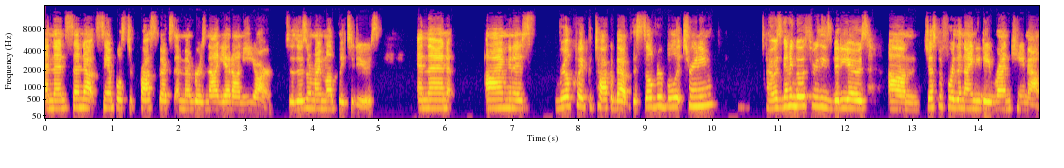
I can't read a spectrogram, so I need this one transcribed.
and then send out samples to prospects and members not yet on ER. So those are my monthly to dos. And then I'm going to real quick talk about the silver bullet training. I was going to go through these videos um, just before the 90 day run came out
